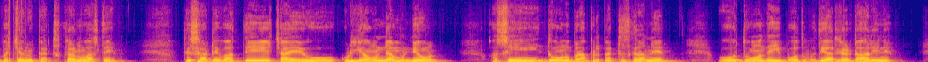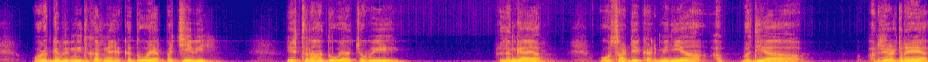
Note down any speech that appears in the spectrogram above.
ਬੱਚਿਆਂ ਨੂੰ ਪ੍ਰੈਕਟਿਸ ਕਰਾਉਣ ਵਾਸਤੇ। ਤੇ ਸਾਡੇ ਵਾਸਤੇ ਚਾਹੇ ਉਹ ਕੁੜੀਆਂ ਹੋਣ ਜਾਂ ਮੁੰਡੇ ਹੋਣ, ਅਸੀਂ ਦੋਵਾਂ ਨੂੰ ਬਰਾਬਰ ਪ੍ਰੈਕਟਿਸ ਕਰਾਉਂਦੇ ਆ ਉਹ ਦੋਵਾਂ ਦੇ ਹੀ ਬਹੁਤ ਵਧੀਆ ਰਿਜ਼ਲਟ ਆ ਰਹੇ ਨੇ। ਔਰ ਅੱਗੇ ਵੀ ਉਮੀਦ ਕਰਨੇ ਆ ਕਿ 2025 ਵੀ ਜਿਸ ਤਰ੍ਹਾਂ 2024 ਲੰਘਿਆ ਆ ਉਹ ਸਾਡੀ ਅਕੈਡਮੀ ਦੀਆਂ ਵਧੀਆ ਰਿਜ਼ਲਟ ਰਹੇ ਆ।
